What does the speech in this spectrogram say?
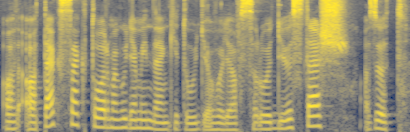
A, a tech szektor, meg ugye mindenki tudja, hogy abszolút győztes, az öt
